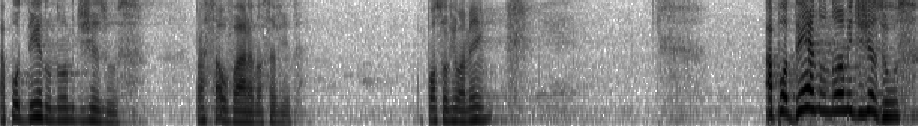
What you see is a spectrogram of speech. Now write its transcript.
Há poder no nome de Jesus para salvar a nossa vida. Posso ouvir um amém? Há poder no nome de Jesus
